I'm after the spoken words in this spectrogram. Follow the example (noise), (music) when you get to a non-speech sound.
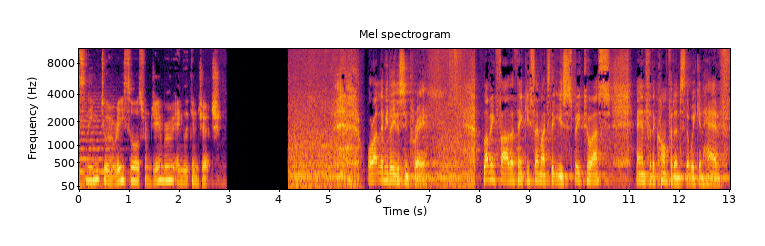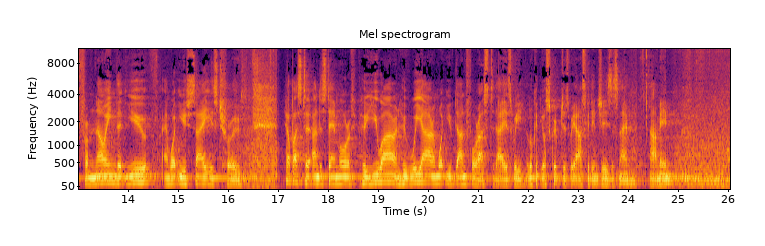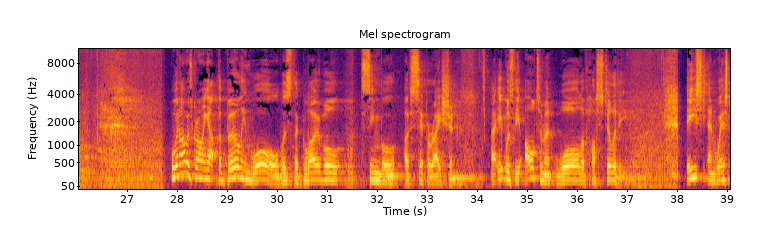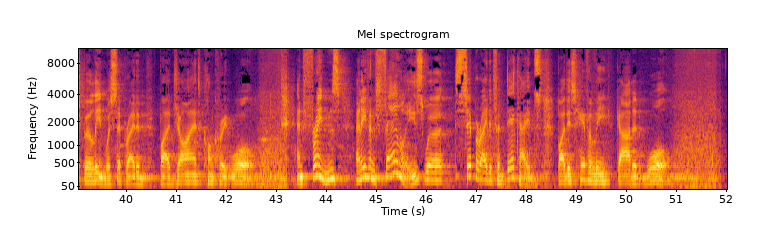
listening to a resource from Jamberoo Anglican Church. All right, let me lead us in prayer. Loving Father, thank you so much that you speak to us and for the confidence that we can have from knowing that you and what you say is true. Help us to understand more of who you are and who we are and what you've done for us today as we look at your scriptures. We ask it in Jesus' name. Amen. When I was growing up, the Berlin Wall was the global symbol of separation. Uh, it was the ultimate wall of hostility. East and West Berlin were separated by a giant concrete wall. And friends and even families were separated for decades by this heavily guarded wall.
